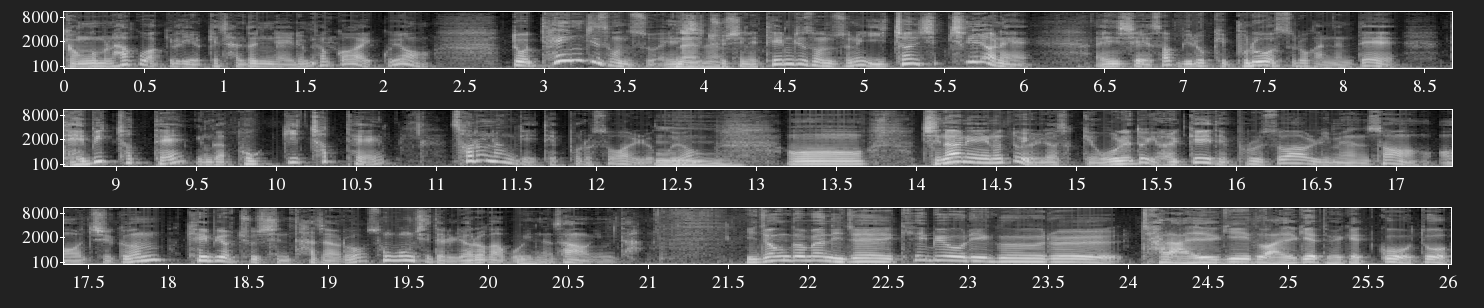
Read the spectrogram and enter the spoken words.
경험을 하고 왔길래 이렇게 잘 던지냐 이런 평가가 있고요. 또 테임지 선수, NC 네네. 출신의 테임지 선수는 2017년에 NC에서 미로키 브루어스로 갔는데 데뷔 첫 해, 그러니까 복귀 첫 해 31개의 대포를 쏘아 올렸고요. 음. 어, 지난해에는 또 16개, 올해도 10개의 대포를 쏘아 올리면서 어, 지금 KBO 출신 타자로 성공시대를 열어가고 있는 상황입니다. 이 정도면 이제 KBO 리그를 잘 알기도 알게 되겠고 또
